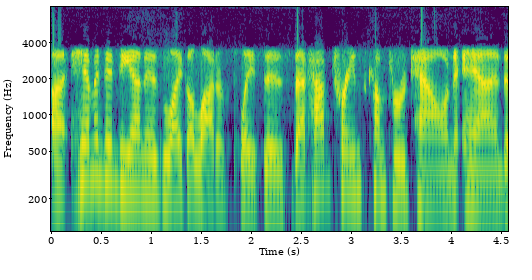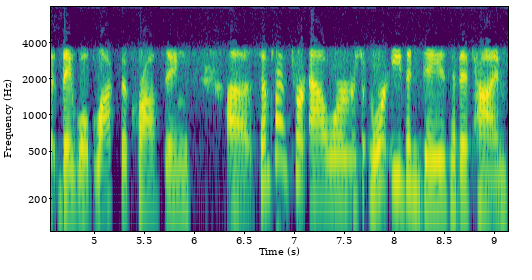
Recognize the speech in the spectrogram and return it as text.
Uh, Hammond, Indiana is like a lot of places that have trains come through town and they will block the crossings uh, sometimes for hours or even days at a time.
